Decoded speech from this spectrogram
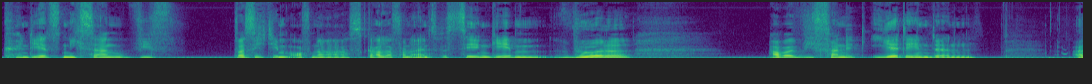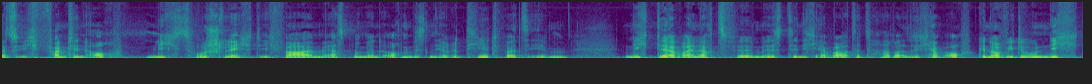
könnte jetzt nicht sagen, wie, was ich dem auf einer Skala von 1 bis 10 geben würde. Aber wie fandet ihr den denn? Also ich fand den auch nicht so schlecht. Ich war im ersten Moment auch ein bisschen irritiert, weil es eben nicht der Weihnachtsfilm ist, den ich erwartet habe. Also ich habe auch, genau wie du, nicht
